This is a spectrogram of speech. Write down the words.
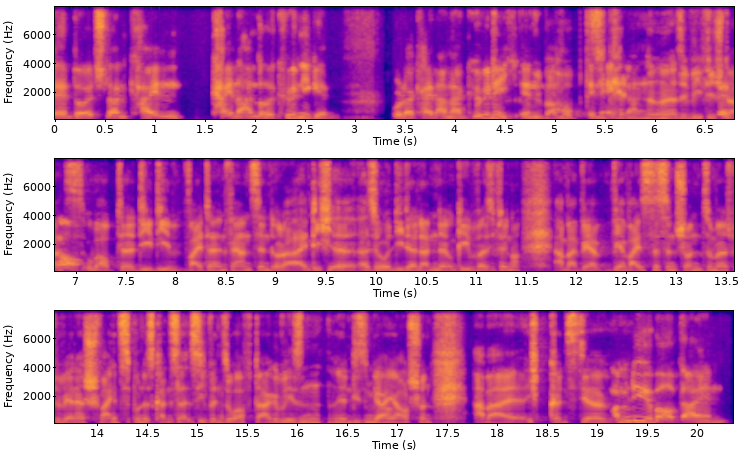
in Deutschland kein, keine andere Königin oder keinen anderen König in überhaupt in, in sie England. kennen, ne? Also wie viele genau. Staatsoberhaupter, die die weiter entfernt sind oder eigentlich äh, also Niederlande, okay, weiß ich vielleicht noch. Aber wer wer weiß das denn schon? Zum Beispiel wer in der Schweiz Bundeskanzler ist. Ich bin so oft da gewesen in diesem ja. Jahr ja auch schon. Aber ich könnte es dir. Haben die überhaupt einen?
